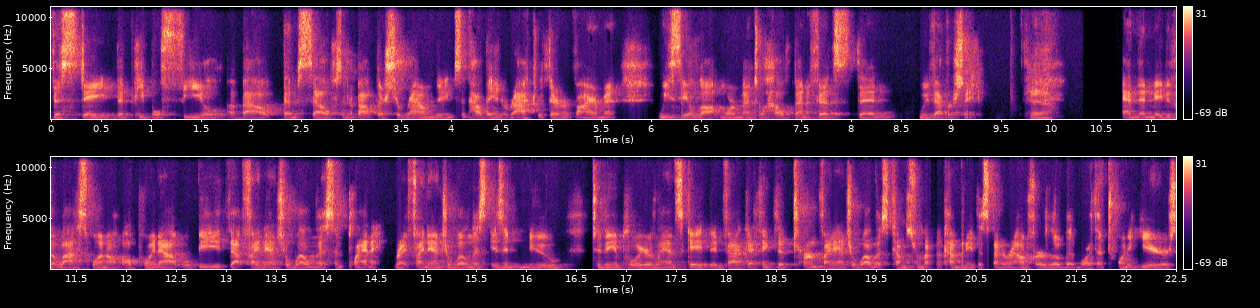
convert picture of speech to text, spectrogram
the state that people feel about themselves and about their surroundings and how they interact with their environment. We see a lot more mental health benefits than we've ever seen. Yeah. And then maybe the last one I'll, point out will be that financial wellness and planning, right? Financial wellness isn't new to the employer landscape. In fact, I think the term financial wellness comes from a company that's been around for a little bit more than 20 years,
